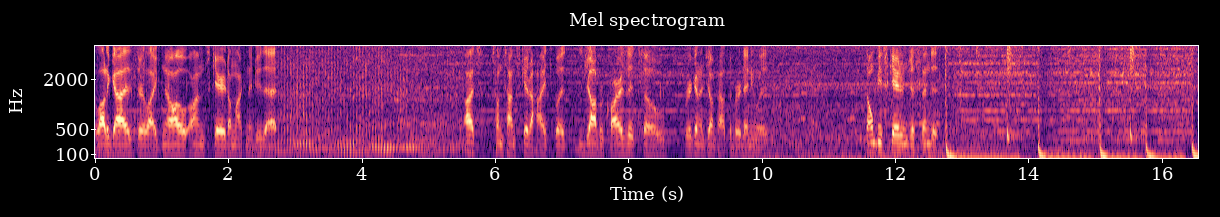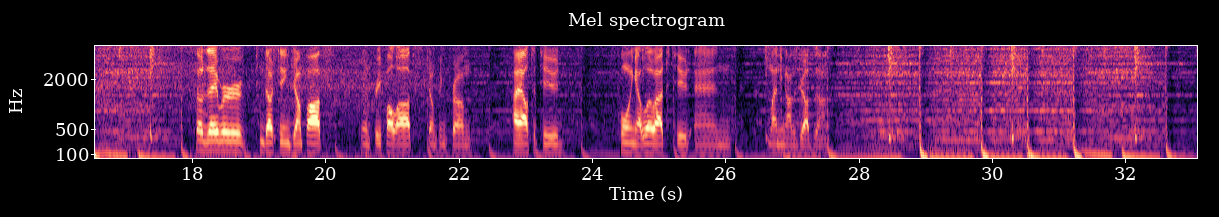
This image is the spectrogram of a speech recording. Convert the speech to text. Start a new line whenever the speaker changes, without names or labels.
A lot of guys, they're like, no, I'm scared, I'm not gonna do that. I am sometimes scared of heights, but the job requires it, so we're gonna jump out the bird anyways. Don't be scared and just send it. So today we're conducting jump ops, doing free fall ops, jumping from high altitude, pulling at low altitude, and landing on the drop zone.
